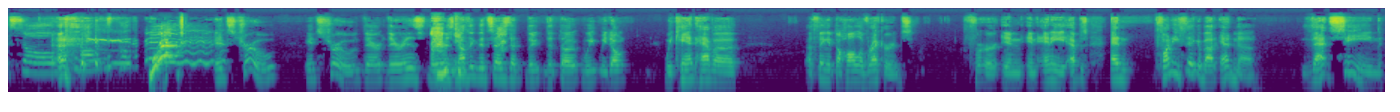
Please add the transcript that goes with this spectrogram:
so you can always What? it's true. It's true. There there is there is nothing that says that the that the we, we don't we can't have a a thing at the Hall of Records for in in any episode. And funny thing about Edna, that scene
